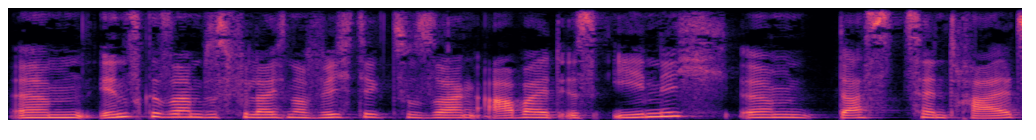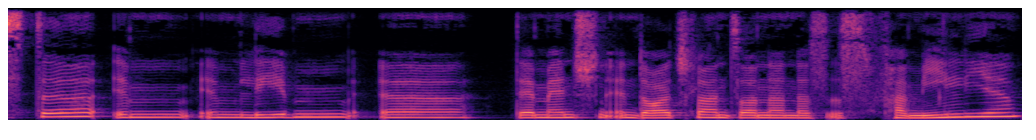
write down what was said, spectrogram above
Ähm, insgesamt ist vielleicht noch wichtig zu sagen, Arbeit ist eh nicht ähm, das Zentralste im, im Leben äh, der Menschen in Deutschland, sondern das ist Familie.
